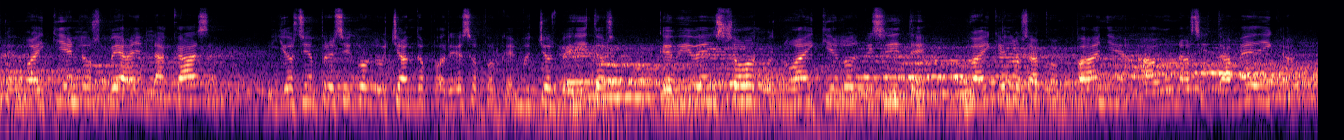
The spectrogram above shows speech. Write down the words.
que no hay quien los vea en la casa. Y yo siempre sigo luchando por eso, porque hay muchos viejitos que viven solos, no hay quien los visite, no hay quien los acompañe a una cita médica,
